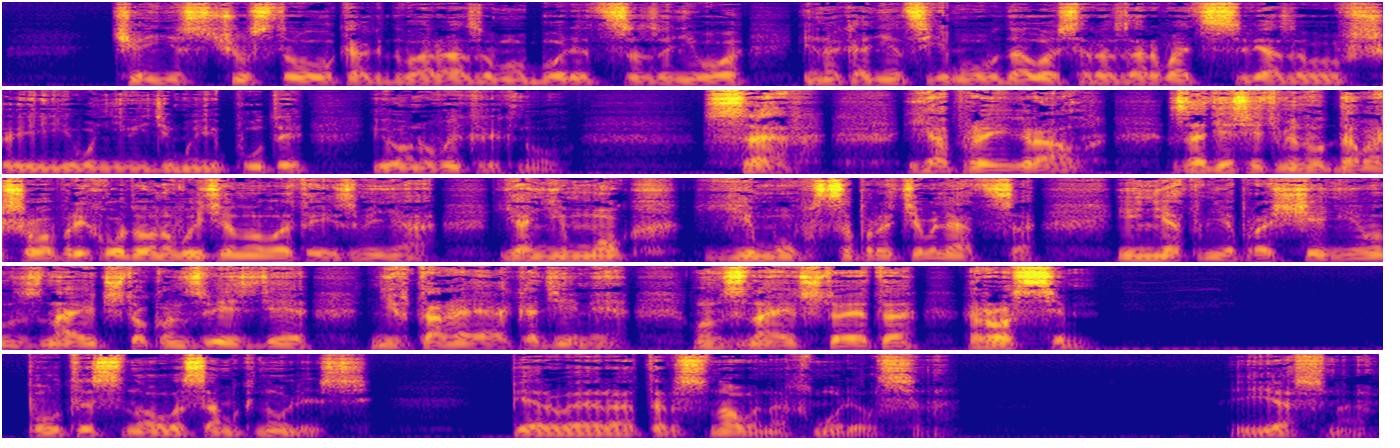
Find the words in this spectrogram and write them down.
Ченнис чувствовал, как два разума борются за него, и, наконец, ему удалось разорвать связывавшие его невидимые путы, и он выкрикнул. «Сэр, я проиграл. За десять минут до вашего прихода он вытянул это из меня. Я не мог ему сопротивляться. И нет мне прощения. Он знает, что конзвездие не вторая академия. Он знает, что это Россим». Путы снова сомкнулись. Первый оратор снова нахмурился. «Ясно.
